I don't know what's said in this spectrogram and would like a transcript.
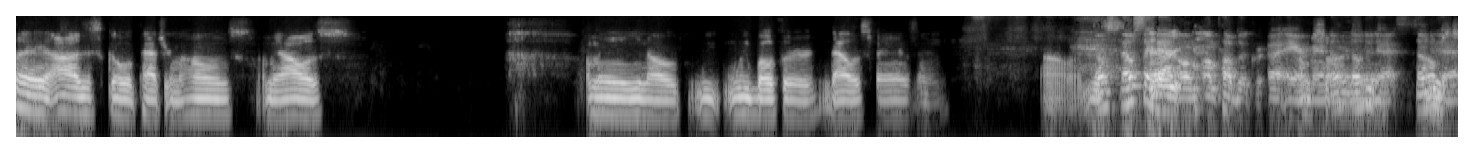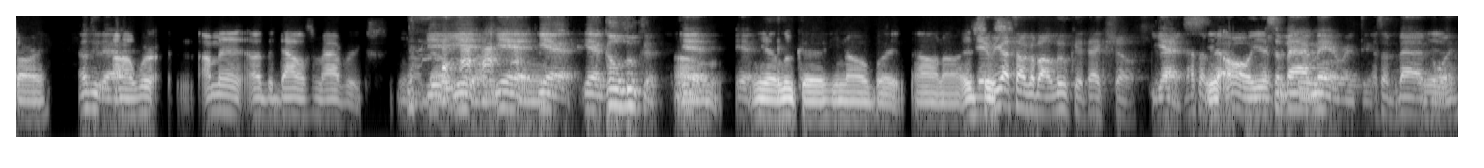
Say I'll just go with Patrick Mahomes. I mean, I was. I mean, you know, we, we both are Dallas fans, and uh, Don't, don't say very- that on, on public uh, air, I'm man. sorry, don't, don't do man. that. Don't I'm do that. sorry. Don't do that. Uh, we're I meant uh, the Dallas Mavericks. You know, yeah, Dallas yeah, Mavericks yeah, yeah, yeah. Go Luka. Yeah, Um, yeah. yeah, Luka. You know, but I don't know. It's Yeah, just we got to talk about Luka next show. Yes. that's a yeah. bad, Oh yeah, It's a bad man right there. that's a bad Yeah. boy.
